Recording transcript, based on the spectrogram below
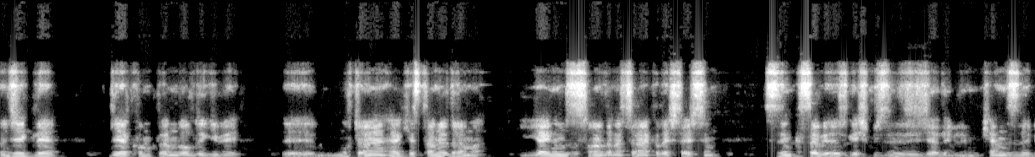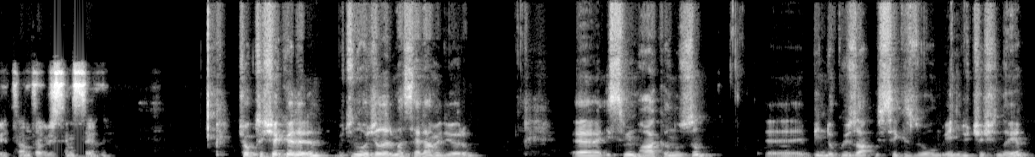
Öncelikle diğer konuklarımda olduğu gibi e, muhtemelen herkes tanıyordur ama yayınımızı sonradan açan arkadaşlar için sizin kısa bir özgeçmişinizi rica edebilirim. Kendinizi de bir tanıtabilirseniz sevinirim. Çok teşekkür ederim. Bütün hocalarıma selam ediyorum. Ee, ismim Hakan Uzun. Ee, 1968 doğumlu, 53 yaşındayım.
